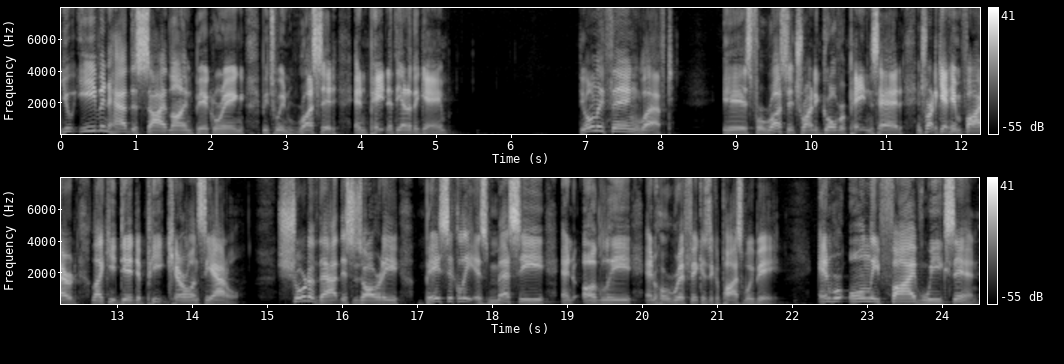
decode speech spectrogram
You even had the sideline bickering between Russet and Payton at the end of the game. The only thing left is for Russet trying to go over Payton's head and try to get him fired like he did to Pete Carroll in Seattle. Short of that, this is already basically as messy and ugly and horrific as it could possibly be. And we're only five weeks in.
